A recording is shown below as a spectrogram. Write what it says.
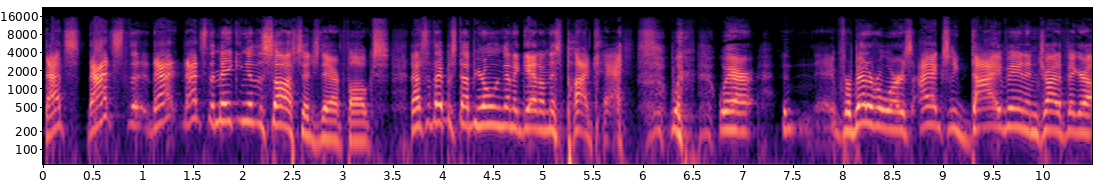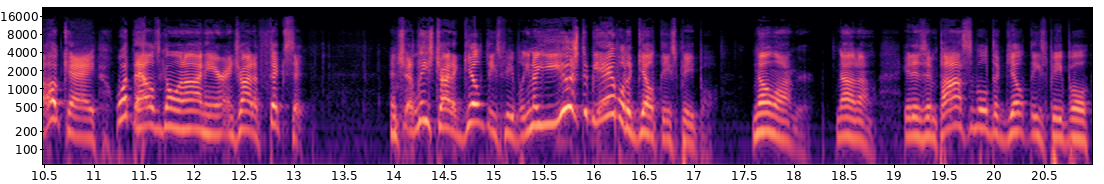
that's that's the that that's the making of the sausage there, folks. That's the type of stuff you're only going to get on this podcast, where, for better or worse, I actually dive in and try to figure out, okay, what the hell's going on here, and try to fix it, and at least try to guilt these people. You know, you used to be able to guilt these people, no longer. No, no, it is impossible to guilt these people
